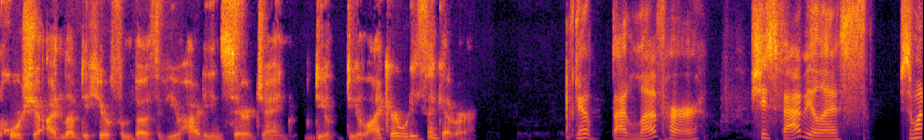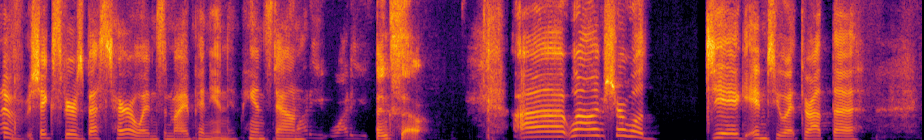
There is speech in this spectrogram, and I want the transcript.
Portia. I'd love to hear from both of you, Heidi and Sarah Jane. Do you, do you like her? What do you think of her? Yeah, I love her. She's fabulous. She's one of Shakespeare's best heroines, in my opinion, hands down. Why do you, why do you think so? Uh, well, I'm sure we'll dig into it throughout the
